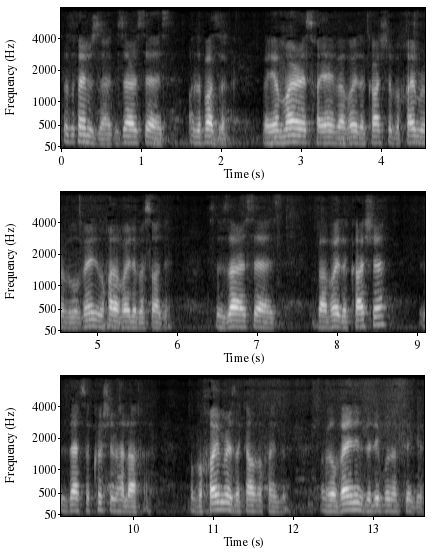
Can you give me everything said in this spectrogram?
So a famous Zohar. The Zohar says on the pasuk. So the Zohar says, "V'avoda kasha," that's a cushion halacha. V'chaymer is a kal v'chaymer. V'luvein is a libun asigah.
